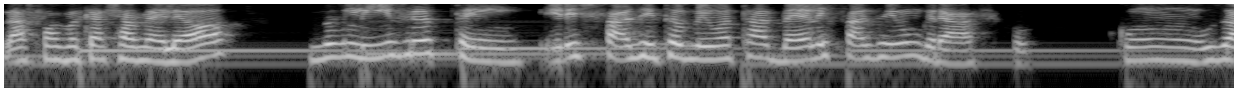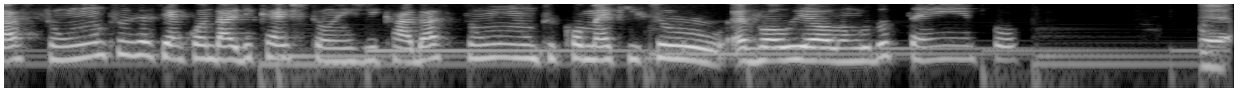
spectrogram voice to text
da forma que achar melhor, no livro tem. Eles fazem também uma tabela e fazem um gráfico com os assuntos, assim, a quantidade de questões de cada assunto, como é que isso evoluiu ao longo do tempo. É,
